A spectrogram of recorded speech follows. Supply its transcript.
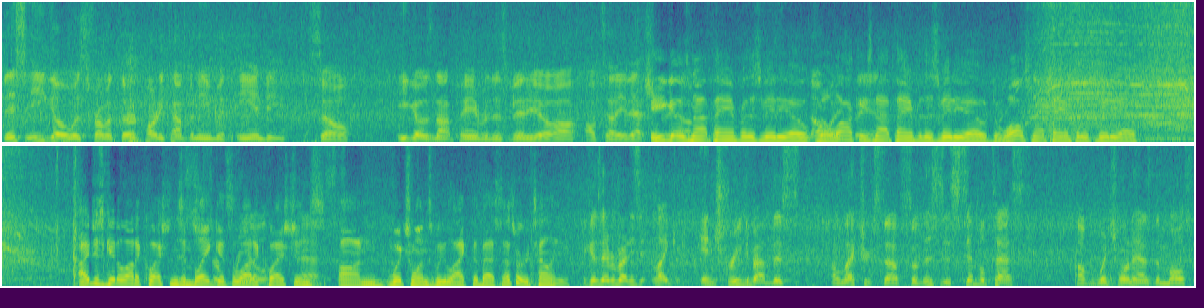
this Ego was from a third-party company with Andy. So Ego's not paying for this video. I'll, I'll tell you that. Ego's up. not paying for this video. Nobody's Milwaukee's paying. not paying for this video. DeWalt's not paying for this video. I just get a lot of questions, and Blake gets a lot of questions test. on which ones we like the best. That's what we're telling you. because everybody's like intrigued about this electric stuff. So this is a simple test of which one has the most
